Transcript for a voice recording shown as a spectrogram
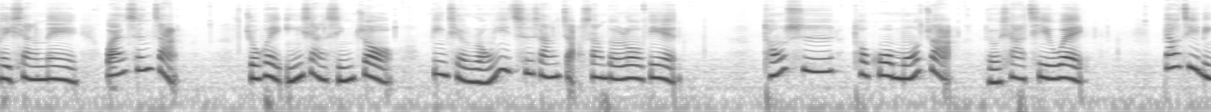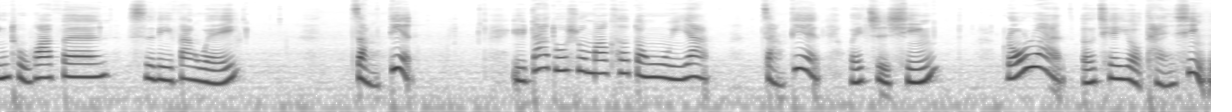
会向内弯生长，就会影响行走，并且容易刺伤脚上的肉垫。同时，透过魔爪留下气味，标记领土划分、势力范围。掌垫与大多数猫科动物一样，掌垫为指形，柔软而且有弹性，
